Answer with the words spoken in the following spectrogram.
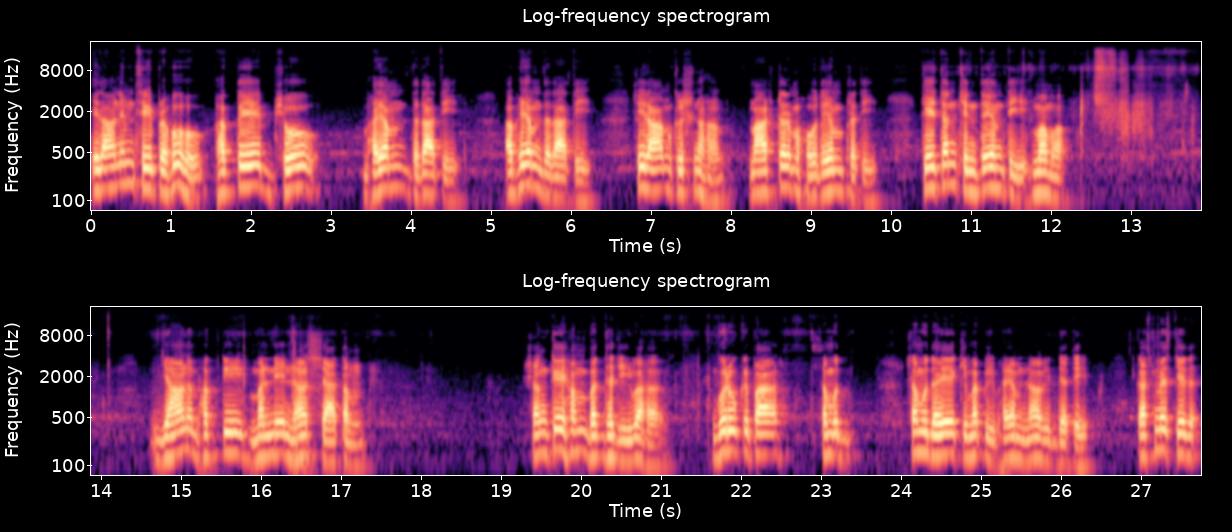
इदानीं श्री प्रभु भक्तेभ्यो भयम ददाति अभयम ददाति। श्रीरामकृष्ण मास्टर महोदय प्रति, केचन चिंतती मम। ज्ञान भक्ति मन्ये न सैत शंकेहम बद्धजीव। गुरुकृपा समुद, समुदये किमपि भयम न विद्यते। कस्मिंश्चिद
